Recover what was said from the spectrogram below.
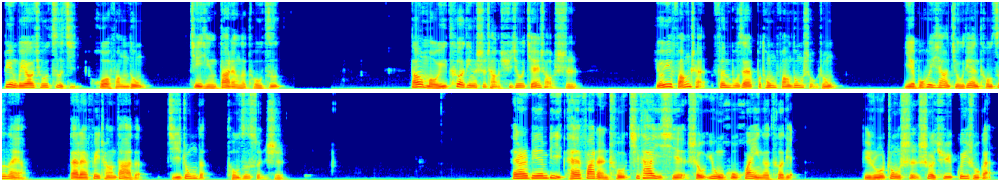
并不要求自己或房东进行大量的投资。当某一特定市场需求减少时，由于房产分布在不同房东手中，也不会像酒店投资那样。带来非常大的集中的投资损失。Airbnb 还发展出其他一些受用户欢迎的特点，比如重视社区归属感。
